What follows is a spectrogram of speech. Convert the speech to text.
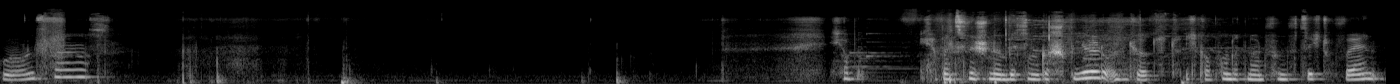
Brawl. Ich habe inzwischen ein bisschen gespielt und jetzt, ich glaube 159 Trophäen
